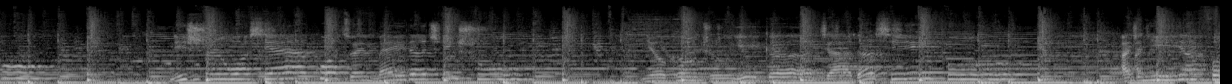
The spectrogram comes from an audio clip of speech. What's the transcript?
物，你是我写过最美的情书。纽扣住一个家的幸福，爱着你呀风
